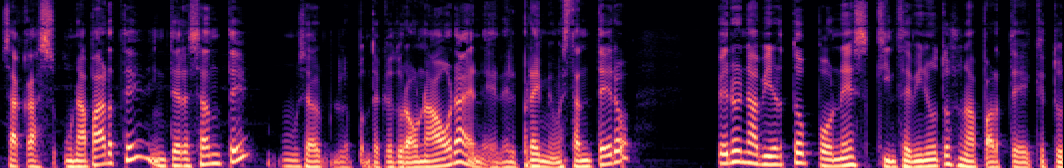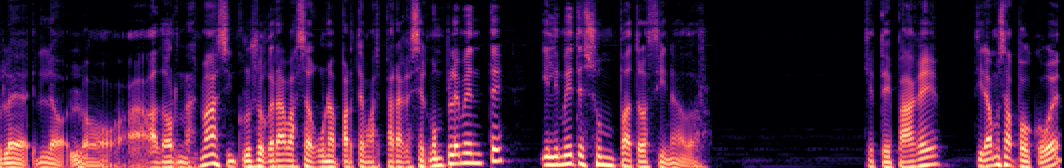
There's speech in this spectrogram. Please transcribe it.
sacas una parte interesante, o ponte que dura una hora, en, el premium está entero, pero en abierto pones 15 minutos, una parte que tú lo, adornas más, incluso grabas alguna parte más para que se complemente y le metes un patrocinador que te pague, tiramos a poco, ¿eh?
